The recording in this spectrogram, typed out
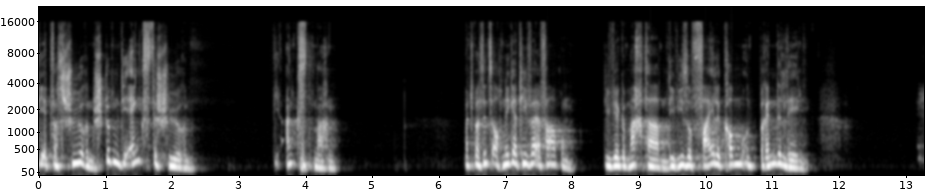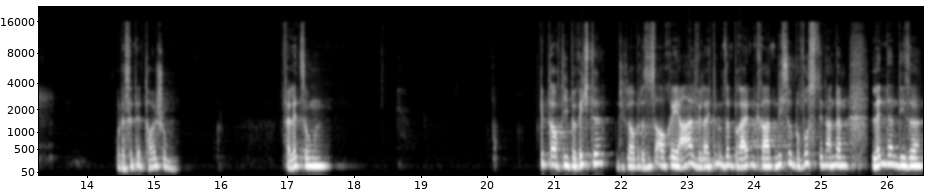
die etwas schüren. Stimmen, die Ängste schüren. Die Angst machen. Manchmal sind es auch negative Erfahrungen die wir gemacht haben, die wie so Pfeile kommen und Brände legen. Oder es sind Enttäuschungen, Verletzungen. Es gibt auch die Berichte, und ich glaube, das ist auch real, vielleicht in unseren Breitengraden nicht so bewusst, in anderen Ländern dieser,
